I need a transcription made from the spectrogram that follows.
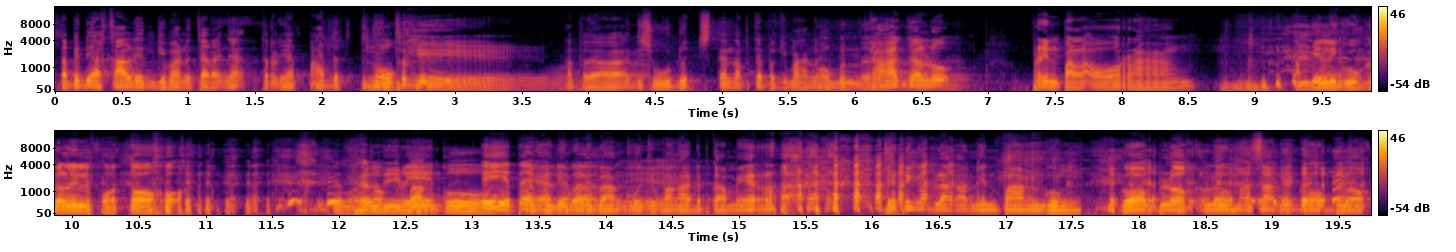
tapi diakalin gimana caranya terlihat padat Oke. penonton. Apa di sudut stand upnya apa gimana? Oh bener. Kagak lu print pala orang. Ambil di Google nih foto. Tempel di bangku. Iya, Iya, tempel di bangku. bangku, cuma ngadep kamera. Jadi ngebelakangin panggung. Goblok lu masangnya goblok.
